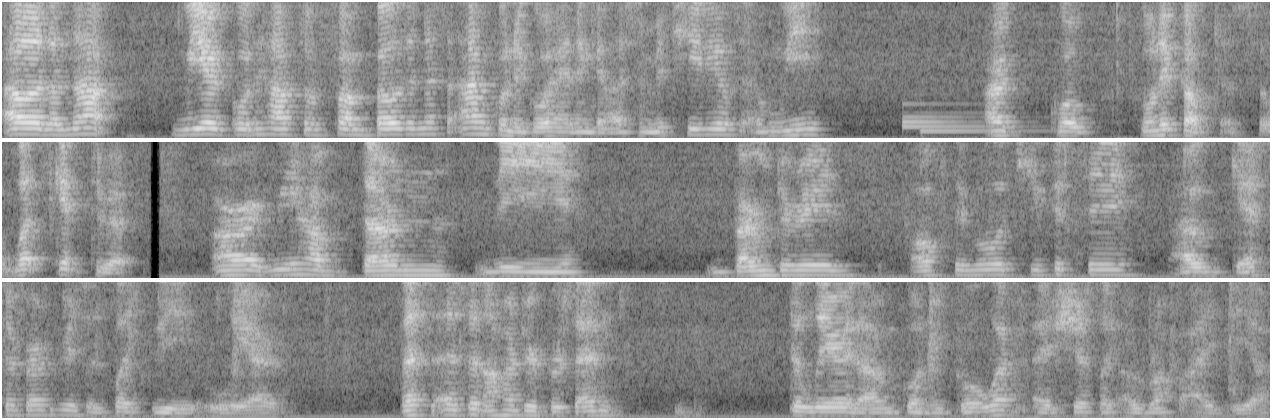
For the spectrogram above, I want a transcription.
other than that we are going to have some fun building this. I'm going to go ahead and gather some materials and we are well, going to build this. So let's get to it. Alright we have done the boundaries of the road, you could say. I would guess the boundaries is like the layout. This isn't hundred percent the layout that I'm going to go with. It's just like a rough idea.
